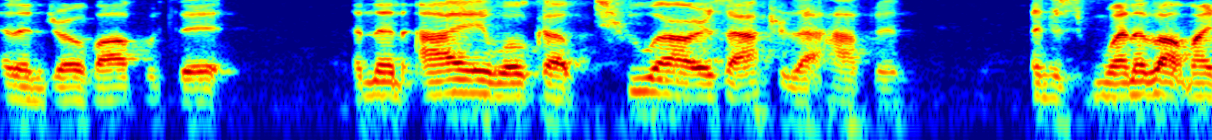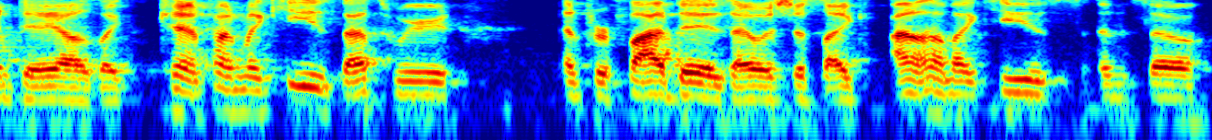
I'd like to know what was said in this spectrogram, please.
and then drove off with it. And then I woke up two hours after that happened and just went about my day. I was like, can't find my keys. That's weird. And for five days, I was just like, I don't have my keys. And so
